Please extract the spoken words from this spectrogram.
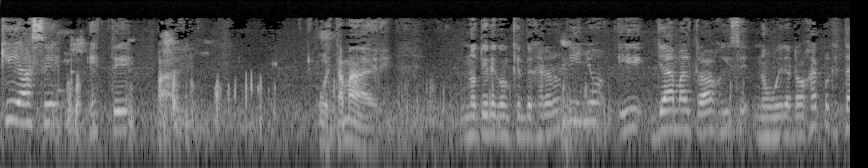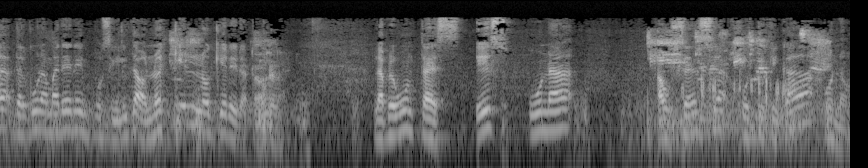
¿Qué hace este padre o esta madre? No tiene con quién dejar a los niños y llama al trabajo y dice, no voy a ir a trabajar porque está de alguna manera imposibilitado. No es que él no quiere ir a trabajar. La pregunta es, ¿es una ausencia justificada o no?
